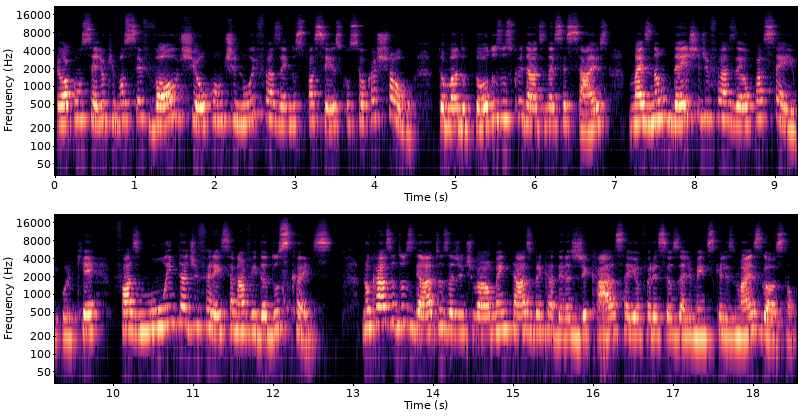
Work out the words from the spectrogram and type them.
eu aconselho que você volte ou continue fazendo os passeios com seu cachorro, tomando todos os cuidados necessários, mas não deixe de fazer o passeio, porque faz muita diferença na vida dos cães. No caso dos gatos, a gente vai aumentar as brincadeiras de caça e oferecer os alimentos que eles mais gostam,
